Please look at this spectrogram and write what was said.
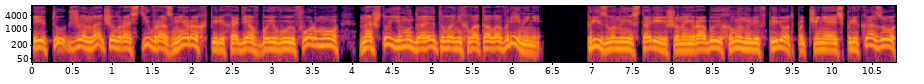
И тут же начал расти в размерах, переходя в боевую форму, на что ему до этого не хватало времени. Призванные старейшины и рабы хлынули вперед, подчиняясь приказу,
